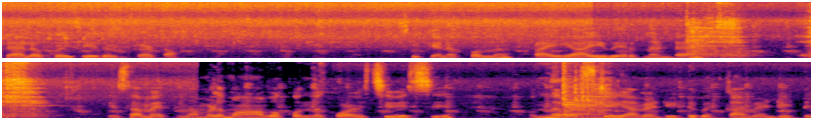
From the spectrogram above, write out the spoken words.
ഷാലോ ഫ്രൈ ചെയ്തെടുക്കാം കേട്ടോ ചിക്കനൊക്കെ ഒന്ന് ഫ്രൈ ആയി വരുന്നുണ്ട്. ഈ സമയത്ത് നമ്മൾ മാവൊക്കെ ഒന്ന് കുഴച്ച് വെച്ച് ഒന്ന് റെസ്റ്റ് ചെയ്യാൻ വേണ്ടിയിട്ട് വെക്കാൻ വേണ്ടിയിട്ട്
